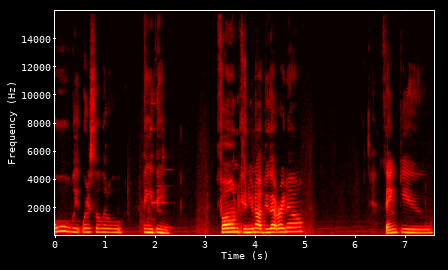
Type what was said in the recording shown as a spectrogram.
oh, wait, where's the little thingy thing? Phone, can you not do that right now? Thank you.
